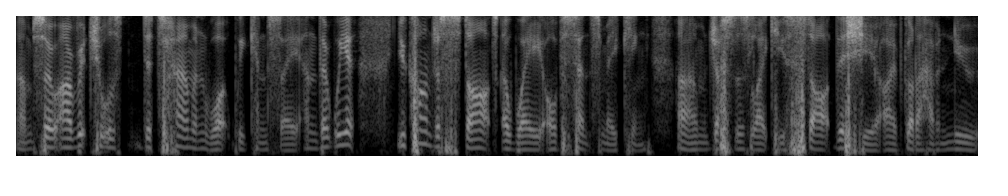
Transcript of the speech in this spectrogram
Um, so our rituals determine what we can say, and that we you can't just start a way of sense making um, just as like you start this year. I've got to have a new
